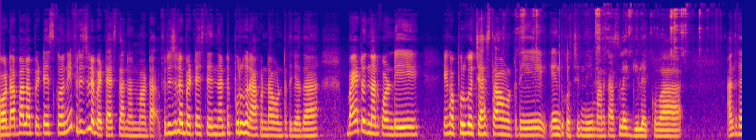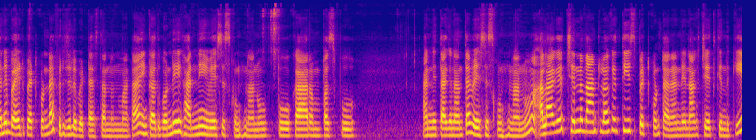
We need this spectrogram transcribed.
ఓ డబ్బాలో పెట్టేసుకొని ఫ్రిడ్జ్లో పెట్టేస్తాను అనమాట ఫ్రిడ్జ్లో పెట్టేస్తే ఏంటంటే పురుగు రాకుండా ఉంటుంది కదా. బయట ఉందనుకోండి ఇక పురుగు వచ్చేస్తూ ఉంటుంది. ఎందుకు వచ్చింది మనకు అసలే గీలు ఎక్కువ అందుకని బయట పెట్టకుండా ఫ్రిడ్జ్లో పెట్టేస్తాను అనమాట ఇంకా అదిగోండి ఇక అన్నీ వేసేసుకుంటున్నాను. ఉప్పు కారం పసుపు అన్నీ తగినంత వేసేసుకుంటున్నాను. అలాగే చిన్న దాంట్లోకి తీసి పెట్టుకుంటానండి నాకు చేతి కిందకి.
